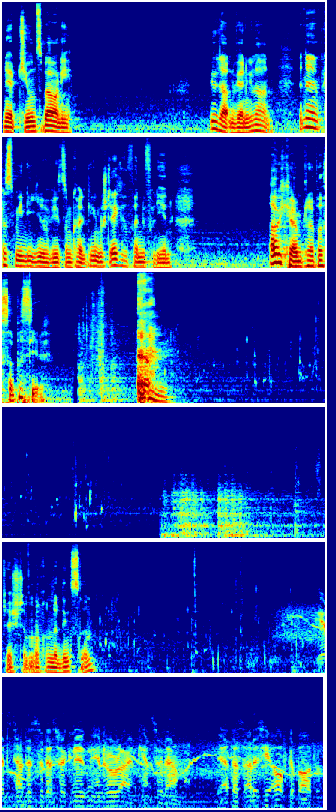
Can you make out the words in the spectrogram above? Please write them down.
Neptunes Bounty. Spieldaten werden geladen. Wenn deine Plasmide ihre Wirksamkeit gegen stärkere Feinde verlieren, habe ich keinen Plan, was da passiert. Der stimmt noch in der Dings drin. Jetzt hattest du das Vergnügen, Andrew Ryan kennenzulernen. Er hat das alles hier aufgebaut und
